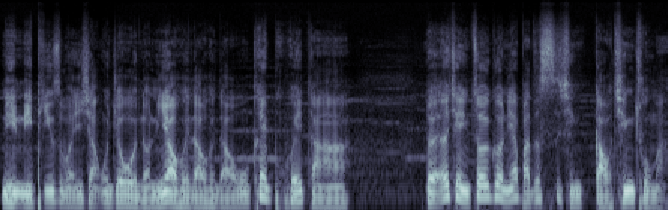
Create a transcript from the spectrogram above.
你你凭什么？你想问就问哦，你要回答回答，我可以不回答啊。对，而且你周一科你要把这事情搞清楚嘛。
